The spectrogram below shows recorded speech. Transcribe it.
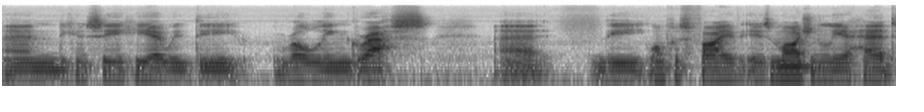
And you can see here with the rolling grass uh, the OnePlus 5 is marginally ahead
